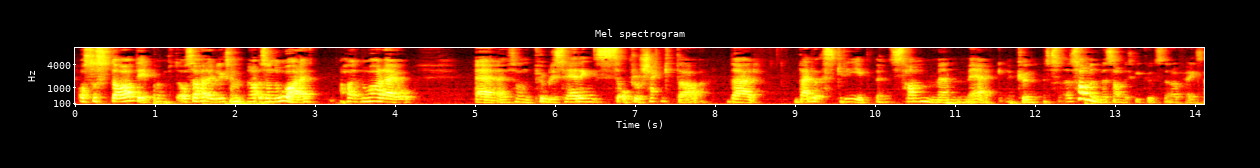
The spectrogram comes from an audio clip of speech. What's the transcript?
og så stadig Og så har jeg liksom altså Nå har jeg, har, nå har jeg jo eh, sånn publiserings- og prosjekter der jeg skriver sammen med, sammen med samiske kunstnere, f.eks.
